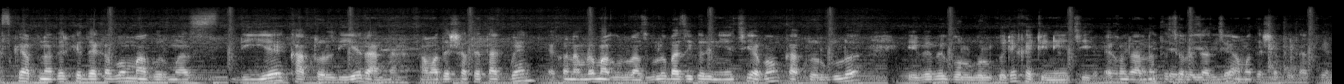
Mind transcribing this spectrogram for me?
আজকে আপনাদেরকে দেখাবো মাগুর মাছ দিয়ে কাঁকরোল দিয়ে রান্না। আমাদের সাথে থাকবেন। এখন আমরা মাগুর মাছগুলো বাজি করে নিয়েছি এবং কাঁকরোলগুলো এভাবে গোল গোল করে কেটে নিয়েছি। এখন রান্নাতে চলে যাচ্ছে আমাদের সাথে থাকবেন।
